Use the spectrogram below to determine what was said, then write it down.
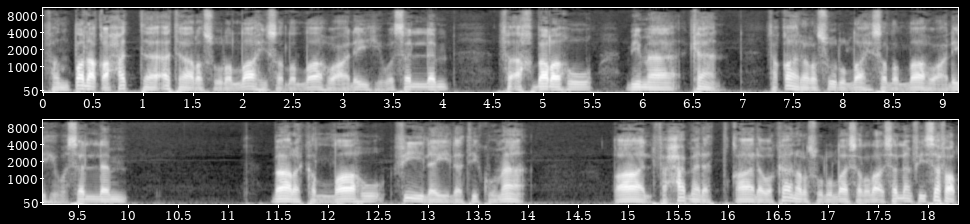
فانطلق حتى أتى رسول الله صلى الله عليه وسلم فأخبره بما كان فقال رسول الله صلى الله عليه وسلم بارك الله في ليلتكما قال فحملت قال وكان رسول الله صى ه سلمفي سفر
